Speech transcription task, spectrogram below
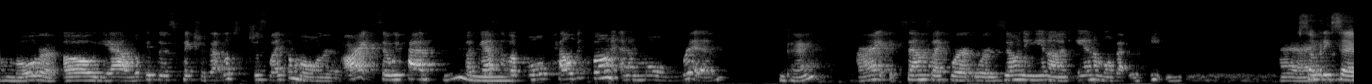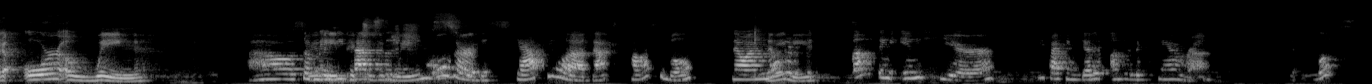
A mole rib. Oh yeah, look at those pictures. That looks just like a mole rib. All right, so we've had a guess of Hmm. a mole pelvic bone and a mole rib. Okay. All right, it sounds like we're, we're zoning in on an animal that was eaten. Right. Somebody said, or a wing. Oh, so Do you have any maybe that's the wings? shoulder, the scapula. That's possible. Now I'm noticing Maybe. Something in here. See if I can get it under the camera. It looks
